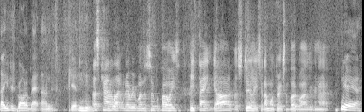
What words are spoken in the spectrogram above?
no, you just brought it back. No, I'm just kidding. That's kind of like whenever he won the Super Bowl, he's, he thanked God, but still he said, I'm going to drink some Budweiser tonight. Yeah,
